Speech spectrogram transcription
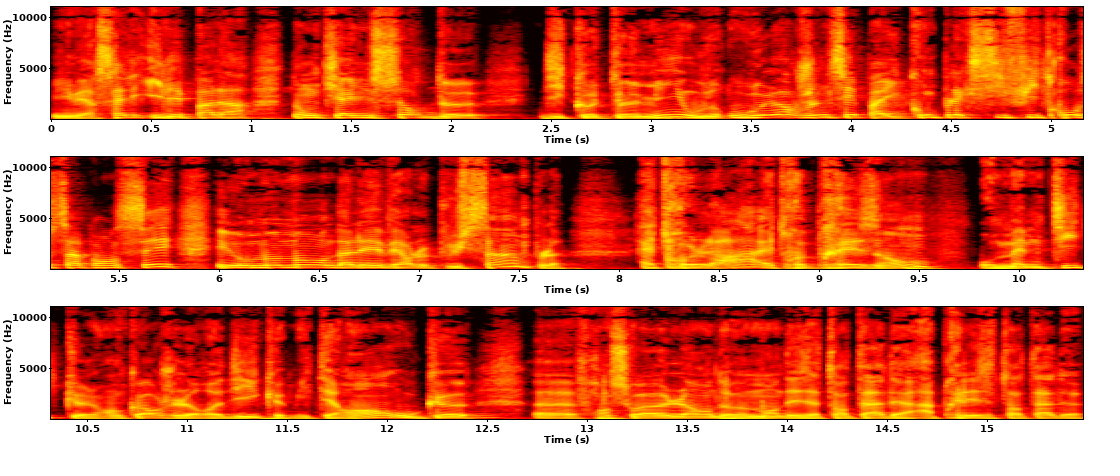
universel, il n'est pas là. Donc il y a une sorte de dichotomie, ou, alors je ne sais pas, il complexifie trop sa pensée, et au moment d'aller vers le plus simple, être là, être présent, au même titre que, encore je le redis, que Mitterrand, ou que euh, François Hollande au moment des attentats, après les attentats de,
